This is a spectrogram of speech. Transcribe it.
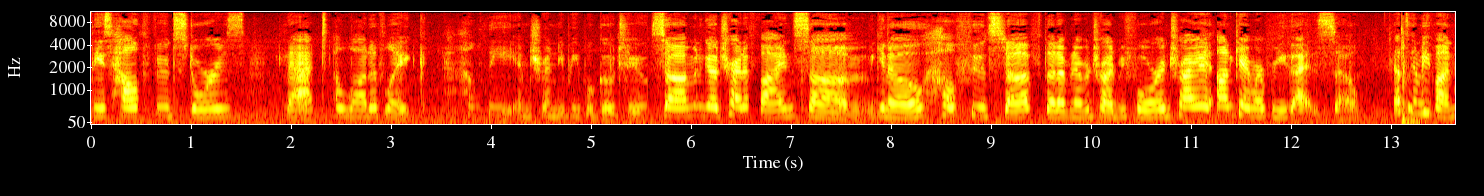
these health food stores that a lot of like healthy and trendy people go to. So I'm gonna go try to find some, you know, health food stuff that I've never tried before and try it on camera for you guys. So that's gonna be fun.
